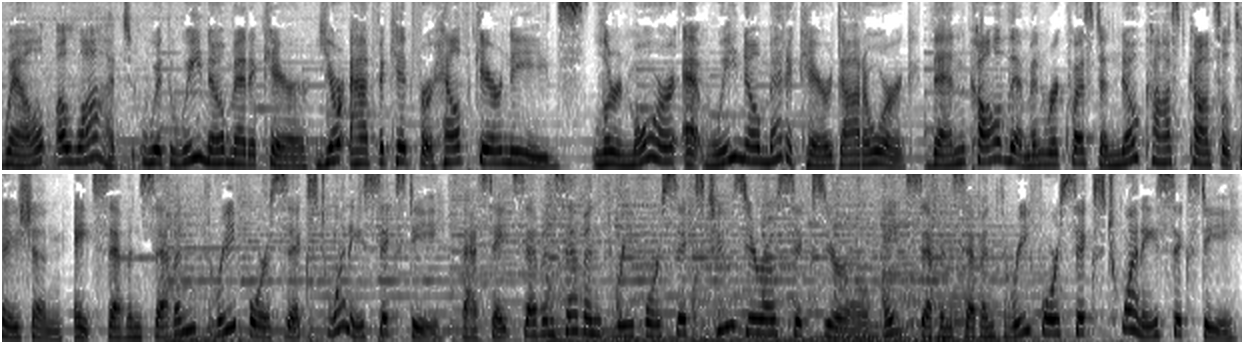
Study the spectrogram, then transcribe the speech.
Well, a lot with We Know Medicare, your advocate for healthcare needs. Learn more at weknowmedicare.org. Then call them and request a no cost consultation. 877 346 2060. That's 877 346 2060. 877 346 2060.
